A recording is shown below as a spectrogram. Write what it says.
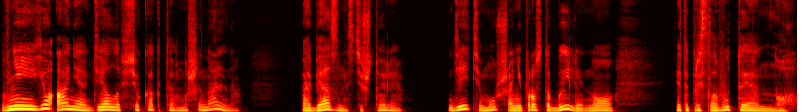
В ней ее Аня делала все как-то машинально, по обязанности, что ли. Дети, муж, они просто были, но это пресловутое «но».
